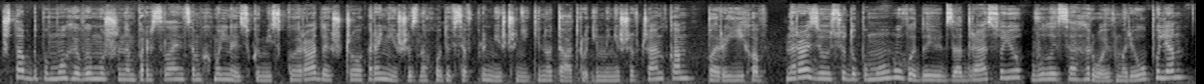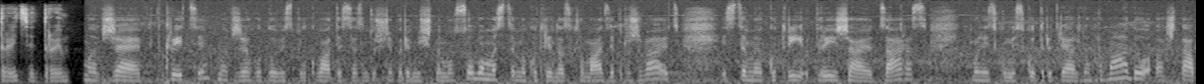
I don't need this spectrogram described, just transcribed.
штаб допомоги вимушеним переселенцям Хмельницької міської ради, що раніше знаходився в приміщенні кінотеатру імені Шевченка, переїхав. Наразі усю допомогу видають за адресою вулиця Героїв Маріуполя, 33. Ми вже відкриті, ми вже готові спілкуватися з внутрішньопереміщеними особами, з тими, котрі в нас в громаді проживають, і з тими, котрі приїжджають зараз в Хмельницьку міську територіальну громаду. Штаб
